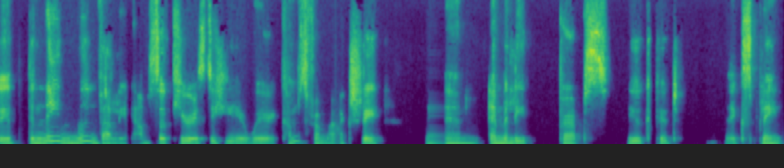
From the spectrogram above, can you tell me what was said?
the name Moon Valley. I'm so curious to hear where it comes from. Actually, um, Emelie, perhaps you could explain.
